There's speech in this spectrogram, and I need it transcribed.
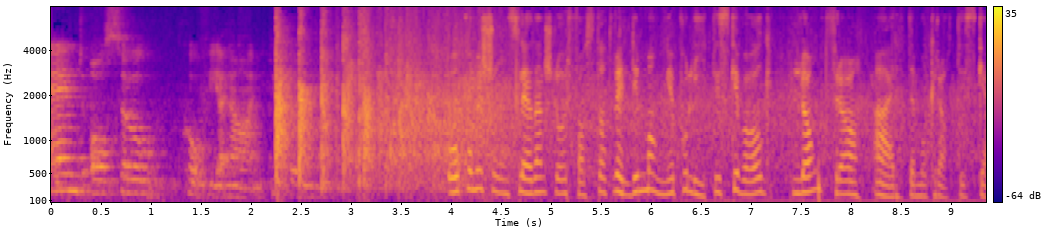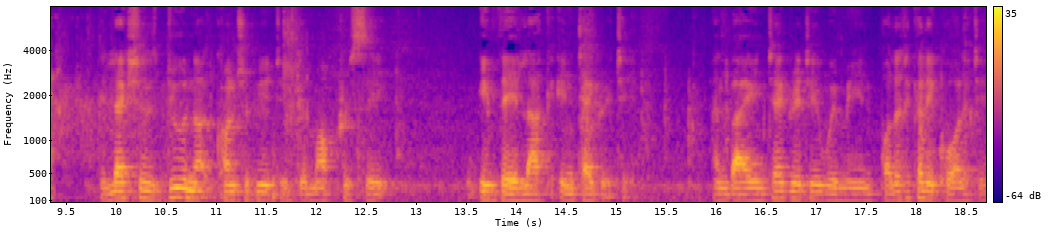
and also Kofi Annan. Og kommisjonslederen slår fast at veldig mange politiske valg langt fra er demokratiske. Elections do not contribute to democracy if they lack integrity. And by integrity we mean political equality,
